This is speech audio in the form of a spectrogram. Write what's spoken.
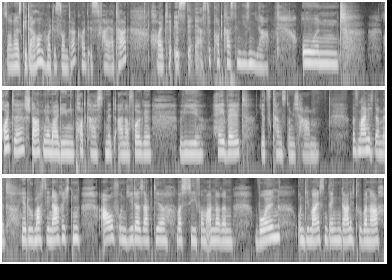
sondern es geht darum, heute ist Sonntag, heute ist Feiertag, heute ist der erste Podcast in diesem Jahr. Und heute starten wir mal den Podcast mit einer Folge wie Hey Welt, jetzt kannst du mich haben. Was meine ich damit? Ja, du machst die Nachrichten auf und jeder sagt dir, was sie vom anderen wollen. Und die meisten denken gar nicht drüber nach,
